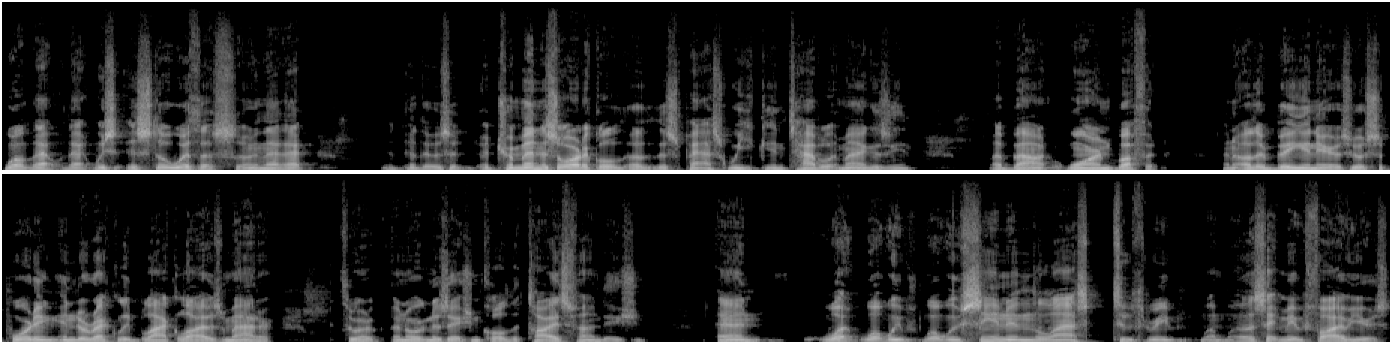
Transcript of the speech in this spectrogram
Well, that that was is still with us. I mean that that there was a, a tremendous article uh, this past week in Tablet magazine about Warren Buffett and other billionaires who are supporting indirectly Black Lives Matter through an organization called the Tides Foundation. And what what we've what we've seen in the last two three let's say maybe five years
